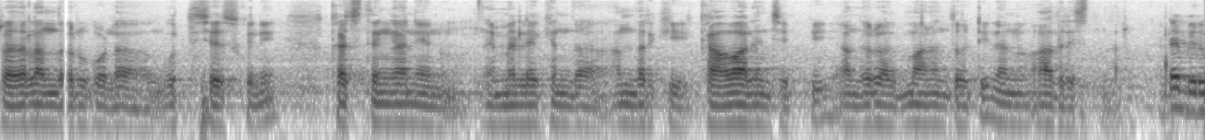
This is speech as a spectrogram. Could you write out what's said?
ప్రజలందరూ కూడా గుర్తు చేసుకుని ఖచ్చితంగా నేను ఎమ్మెల్యే కింద అందరికీ కావాలని చెప్పి అందరూ అభిమానంతో నన్ను ఆదరిస్తున్నారు. అంటే మీరు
